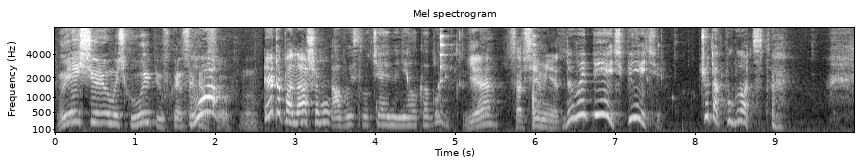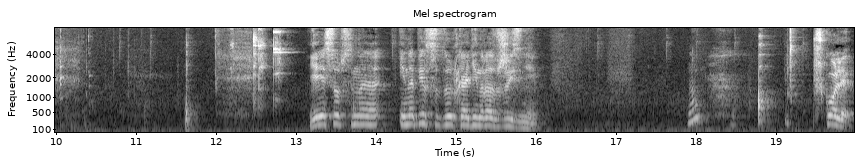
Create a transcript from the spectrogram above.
ну я еще рюмочку выпью, в конце Во! концов. Ну, Это по-нашему. А вы, случайно, не алкоголик? я совсем нет. Да вы пейте, пейте. Чего так пугаться-то? Я, и, собственно, и напился только один раз в жизни. Ну? В школе.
